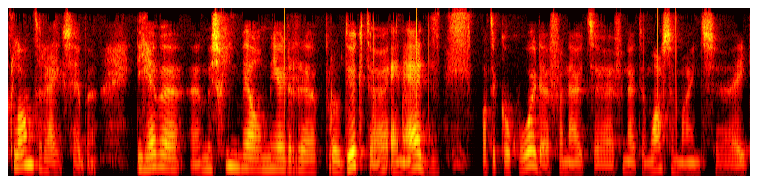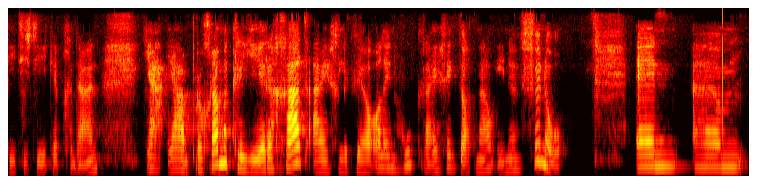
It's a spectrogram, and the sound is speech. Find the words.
klantreis hebben. Die hebben uh, misschien wel meerdere producten. En hè, wat ik ook hoorde vanuit, uh, vanuit de masterminds uh, edities die ik heb gedaan. Ja, ja, een programma creëren gaat eigenlijk wel. Alleen hoe krijg ik dat nou in een funnel? En um,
